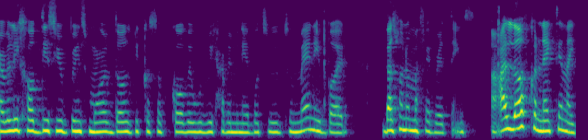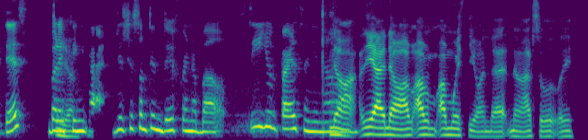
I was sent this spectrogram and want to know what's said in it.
I really hope this year brings more of those because of COVID. We haven't been able to do too many, but that's one of my favorite things. I I love connecting like this, but Yeah. I think that there's just something different about see you in person, you know? No, yeah, no, I'm I'm I'm with you on that. No, absolutely.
